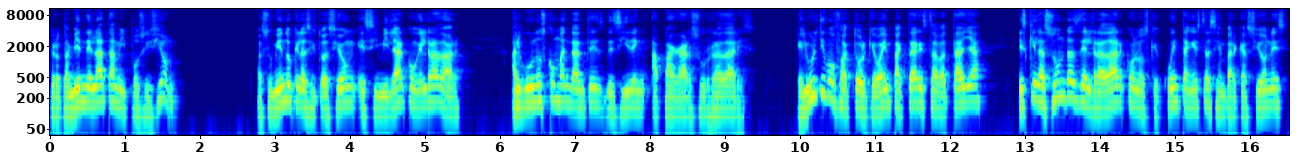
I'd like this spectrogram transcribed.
pero también delata mi posición. Asumiendo que la situación es similar con el radar, algunos comandantes deciden apagar sus radares. El último factor que va a impactar esta batalla es que las ondas del radar con los que cuentan estas embarcaciones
